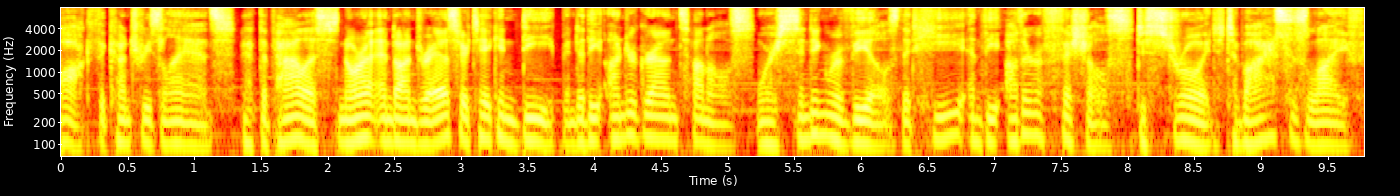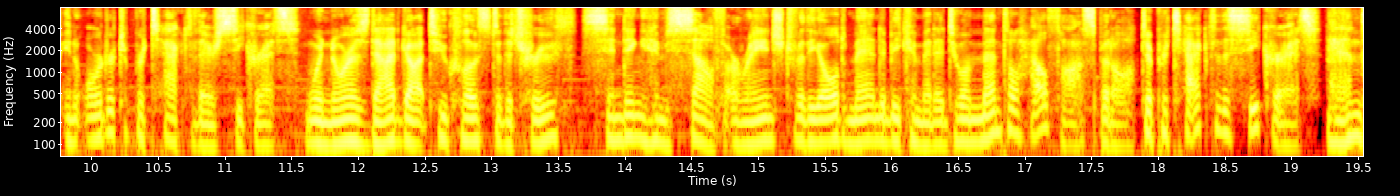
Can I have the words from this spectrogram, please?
walk the country's lands. At the palace, Nora and Andreas are taken deep into the underground tunnels, where Sinding reveals that he and the other officials destroyed Tobias's life in order to protect their secret. When Nora's dad got too close to the truth, Sinding himself arranged for the old man to be committed to a mental health hospital to protect the secret. And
